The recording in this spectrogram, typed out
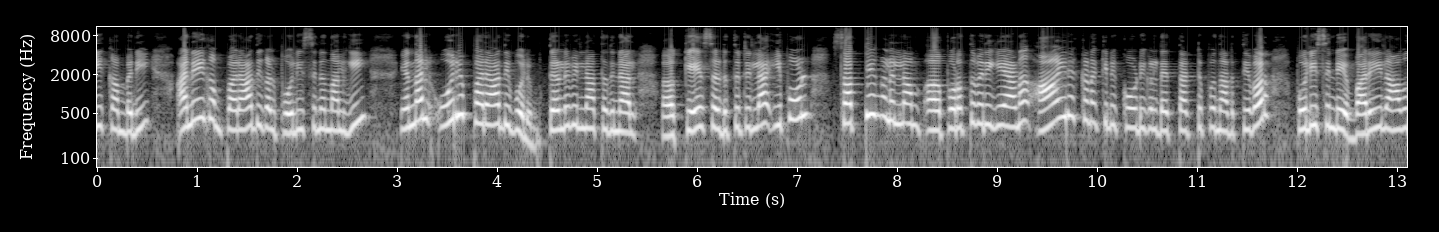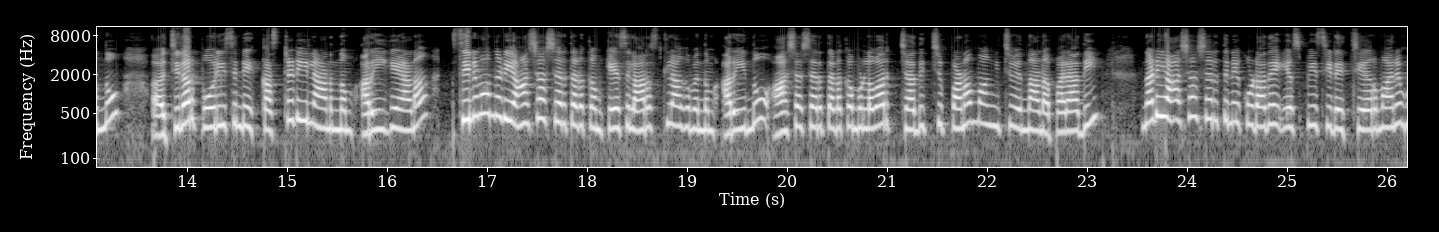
ഈ കമ്പനി അനേകം പരാതികൾ പോലീസിന് നൽകി. എന്നാൽ ഒരു പരാതി പോലും തെളിവില്ലാത്തതിനാൽ കേസെടുത്തിട്ടില്ല. ഇപ്പോൾ സത്യങ്ങളെല്ലാം പുറത്തു വരികയാണ് ആയിരക്കണക്കിന് കോടികളുടെ തട്ടിപ്പ് നടത്തിയവർ പോലീസിന്റെ വരയിലാവുന്നു. ചിലർ പോലീസിന്റെ കസ്റ്റഡിയിലാണെന്നും അറിയുകയാണ്. സിനിമാ നടി ആശാ ശരത്തടക്കം കേസിൽ അറസ്റ്റിലാകുമെന്നും അറിയുന്നു. ആശാ ശരത്തടക്കമുള്ളവർ ചതിച്ച് പണം വാങ്ങിച്ചു എന്നാണ് പരാതി. നടി ആശാ ശരത്തിനെ കൂടാതെ എസ് പി സിയുടെ ചെയർമാനും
